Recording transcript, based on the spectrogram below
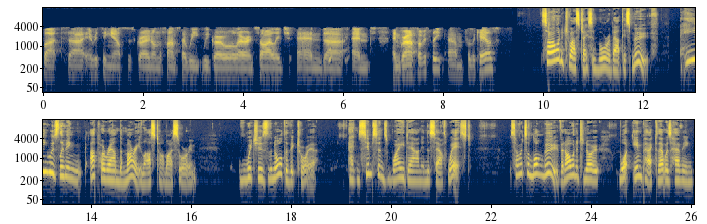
but uh, everything else is grown on the farm. So we, we grow all our own silage and uh, and and grass, obviously, um, for the cows. So I wanted to ask Jason more about this move. He was living up around the Murray last time I saw him, which is the north of Victoria, and Simpson's way down in the southwest. So it's a long move, and I wanted to know what impact that was having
